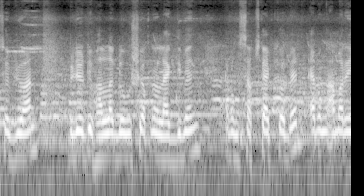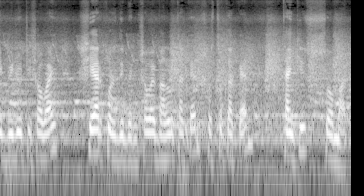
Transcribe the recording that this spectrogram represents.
সো এভরিওয়ান ভিডিওটি ভালো লাগলে অবশ্যই আপনারা লাইক দিবেন এবং সাবস্ক্রাইব করবেন এবং আমার এই ভিডিওটি সবাই শেয়ার করে দিবেন। সবাই ভালো থাকেন, সুস্থ থাকেন। থ্যাংক ইউ সো মাচ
